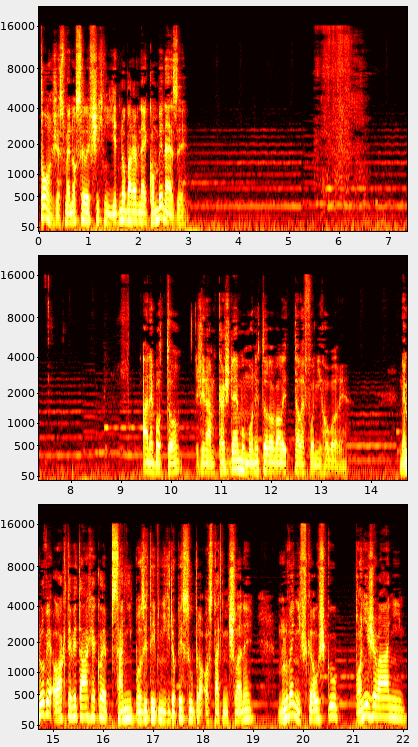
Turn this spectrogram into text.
to, že jsme nosili všichni jednobarevné kombinézy. A nebo to, že nám každému monitorovali telefonní hovory. Nemluvě o aktivitách, jako je psaní pozitivních dopisů pro ostatní členy, mluvení v kroužku, ponižování.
